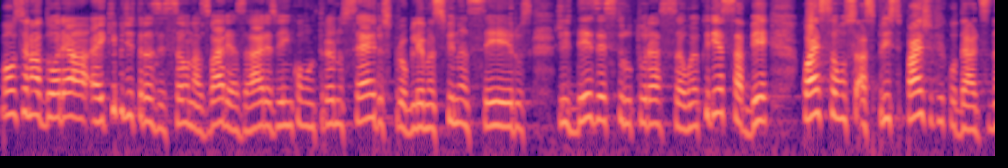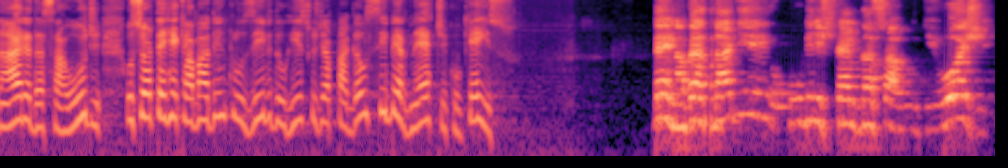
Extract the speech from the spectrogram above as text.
Bom, senador, a, a, equipe de transição nas várias áreas vem encontrando sérios problemas financeiros, de desestruturação. Eu queria saber quais são os, as principais dificuldades na área da saúde. O senhor tem reclamado, inclusive, do risco de apagão cibernético. O que é isso? Bem, na verdade, o Ministério da Saúde hoje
